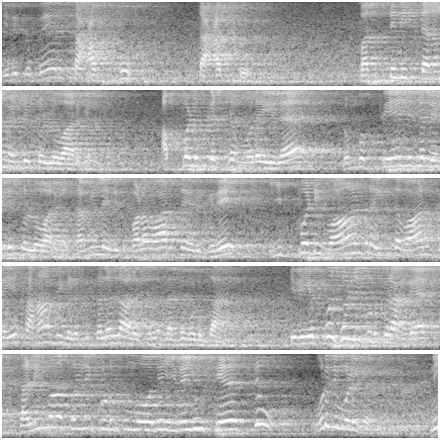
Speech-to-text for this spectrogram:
இதுக்கு பேர் தஃபுஃப் தஃபுஃப் பத்தினித்தனம் என்று சொல்லுவார்கள். அப்பழுக்கற்ற முறையில் ரொம்ப பேணுதல் என்று சொல்லுவார்கள். தமிழில் இதுக்கு பல வார்த்தை இருக்குது. இப்படி வாழ்கிற இந்த வாழ்க்கையை சஹாபிகளுக்கு செல்லல்லா அலிசல்லம் கற்றுக் கொடுத்தாங்க. இதை எப்போ சொல்லி கொடுக்குறாங்க? களிமா சொல்லி கொடுக்கும்போது இதையும் சேர்த்து உறுதிமொழிகள் நீ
